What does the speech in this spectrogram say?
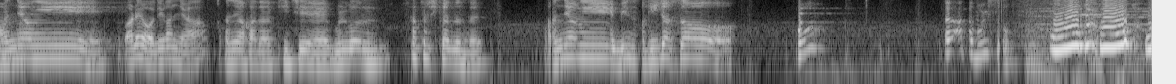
안녕히 말해 어디 갔냐? 아니 아까 내가 기지에 물건 탑승시켰는데 안녕히 민서 뒤졌어 어? 야, 앞에 뭐 있어? 오? 오? 오?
